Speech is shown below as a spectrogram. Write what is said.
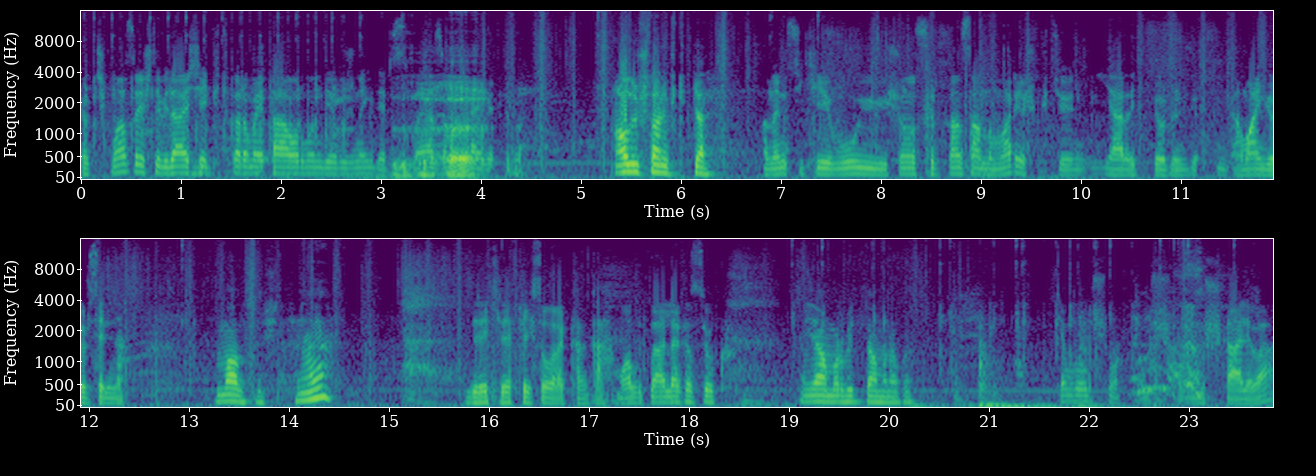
Yok çıkmazsa işte bir daha şey kütük aramaya ta ormanın diğer ucuna gideriz. Bayağı zaman kaybetti bu. Al 3 tane kütük gel. Ananı sikeyim. Uy şunu sırttan sandım var ya şu kütüğün yerdeki gördüğün gö- aman görseline. Malsın işte. Ha? Direkt refleks olarak kanka. Mallıkla alakası yok. Yağmur bitti amına koyayım. Çamur oluş mu? Oluş. Olmuş galiba.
